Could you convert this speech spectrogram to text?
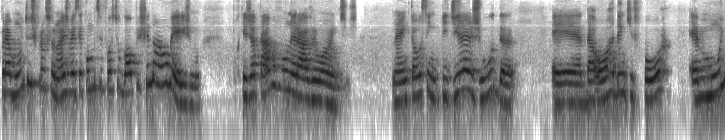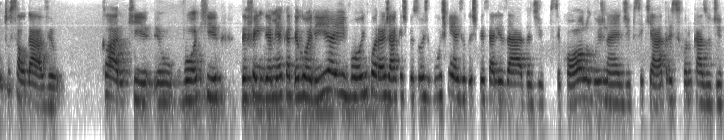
para muitos profissionais vai ser como se fosse o golpe final mesmo, porque já estava vulnerável antes. Né? Então, assim, pedir ajuda é, da ordem que for é muito saudável. Claro que eu vou aqui defender a minha categoria e vou encorajar que as pessoas busquem ajuda especializada de psicólogos, né, de psiquiatras, se for o caso de,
